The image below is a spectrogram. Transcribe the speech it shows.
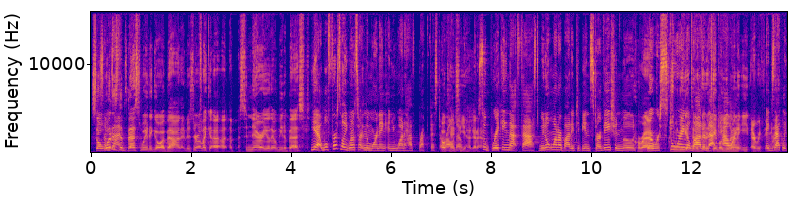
So, what is the best way to go about it? Is there like a, a, a scenario that would be the best? Yeah, well, first of all, you want to start in the morning and you want to have breakfast, Okay, Eraldo. so you gotta So breaking that fast. We don't want our body to be in starvation mode Correct, where we're 'cause when you storing a to lot of that table, you calorie. wanna eat everything, right? Exactly.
